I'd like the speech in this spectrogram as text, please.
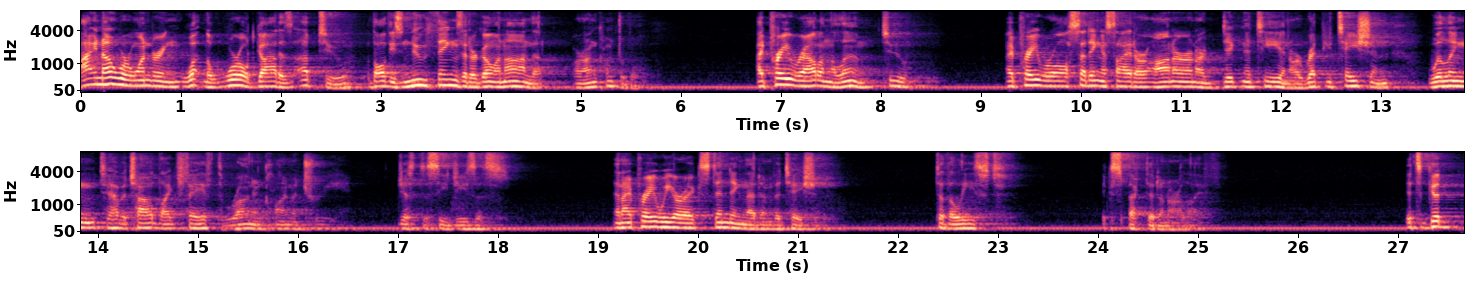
I know we're wondering what in the world God is up to with all these new things that are going on that are uncomfortable. I pray we're out on the limb, too. I pray we're all setting aside our honor and our dignity and our reputation, willing to have a childlike faith to run and climb a tree just to see Jesus. And I pray we are extending that invitation to the least expected in our life. It's a good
